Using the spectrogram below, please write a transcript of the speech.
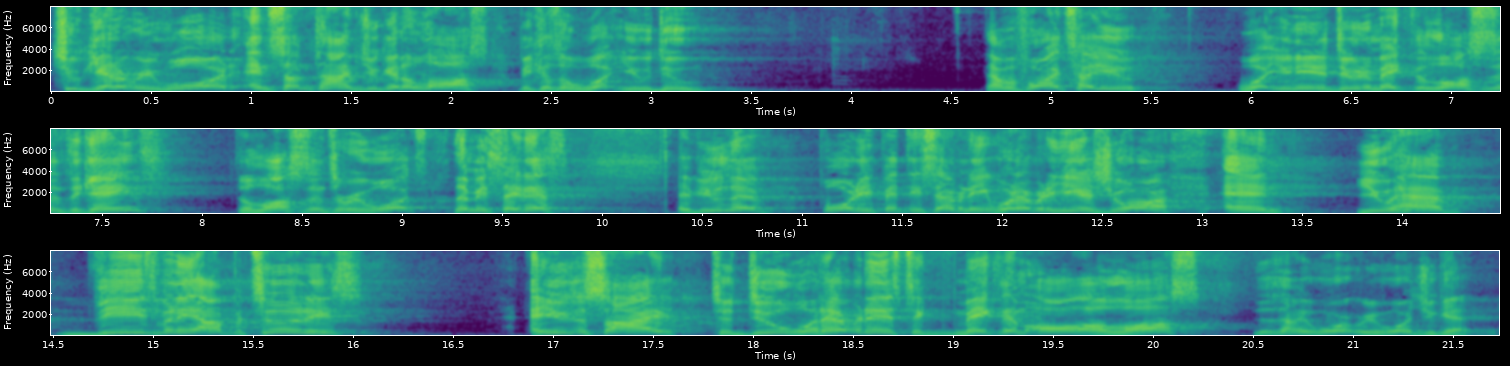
to get a reward, and sometimes you get a loss because of what you do. Now, before I tell you what you need to do to make the losses into gains, the losses into rewards, let me say this. If you live 40, 50, 70, whatever the years you are, and you have these many opportunities, and you decide to do whatever it is to make them all a loss, this is how many rewards you get.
